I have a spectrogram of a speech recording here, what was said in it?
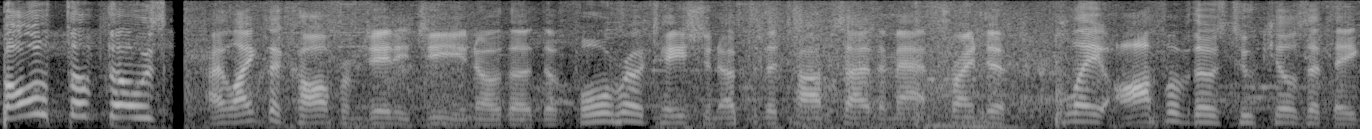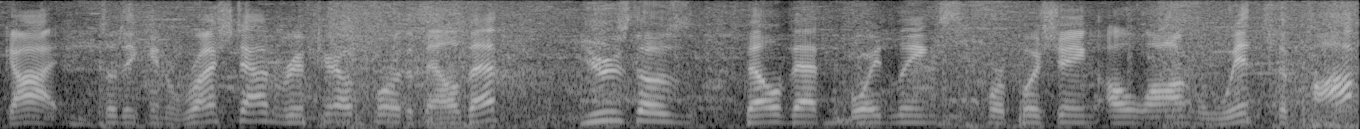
Both of those I like the call from JDG. You know, the, the full rotation up to the top side of the map, trying to play off of those two kills that they got so they can rush down Rift Herald for the Bel'Veth, use those Bel'Veth Voidlings for pushing along with the pop,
